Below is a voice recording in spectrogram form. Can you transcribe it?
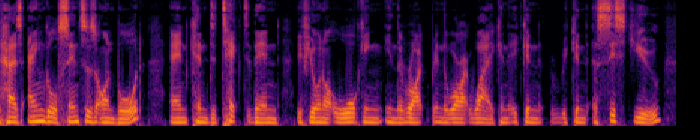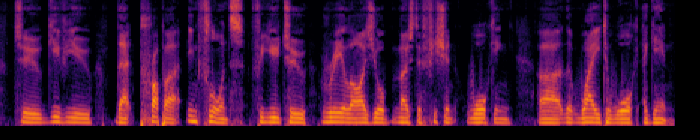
has angle sensors on board and can detect then if you're not walking in the right in the right way. Can it can it can assist you to give you that proper influence for you to realise your most efficient walking, uh, the way to walk again.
